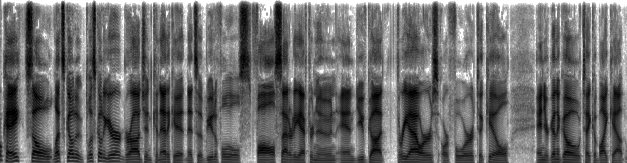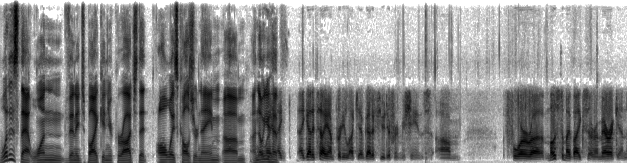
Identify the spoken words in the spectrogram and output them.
okay, so let's go to let's go to your garage in Connecticut, and it's a beautiful fall Saturday afternoon, and you've got three hours or four to kill, and you're going to go take a bike out. What is that one vintage bike in your garage that always calls your name? Um, I know Well, you I, have. I, I got to tell you, I'm pretty lucky. I've got a few different machines. Um, for uh, most of my bikes are American,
